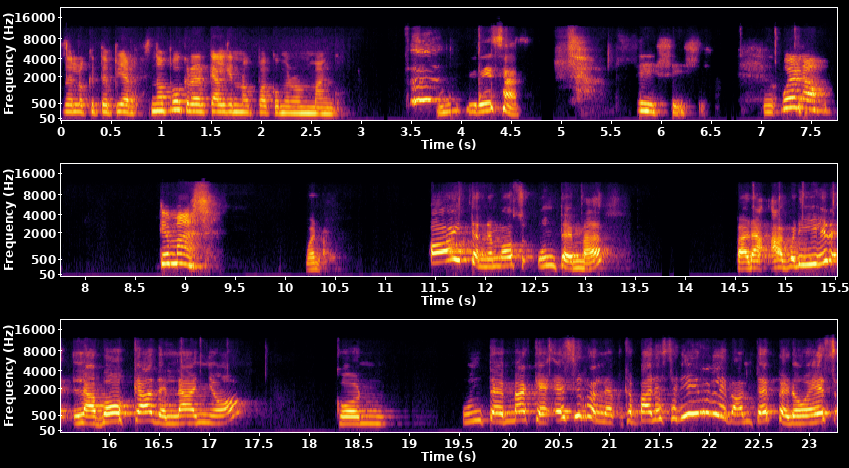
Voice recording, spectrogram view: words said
De lo que te pierdes. No puedo creer que alguien no pueda comer un mango. cerezas. Sí, sí, sí. Bueno, ¿qué más? Bueno, hoy tenemos un tema para abrir la boca del año con un tema que, es que parecería irrelevante, pero es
